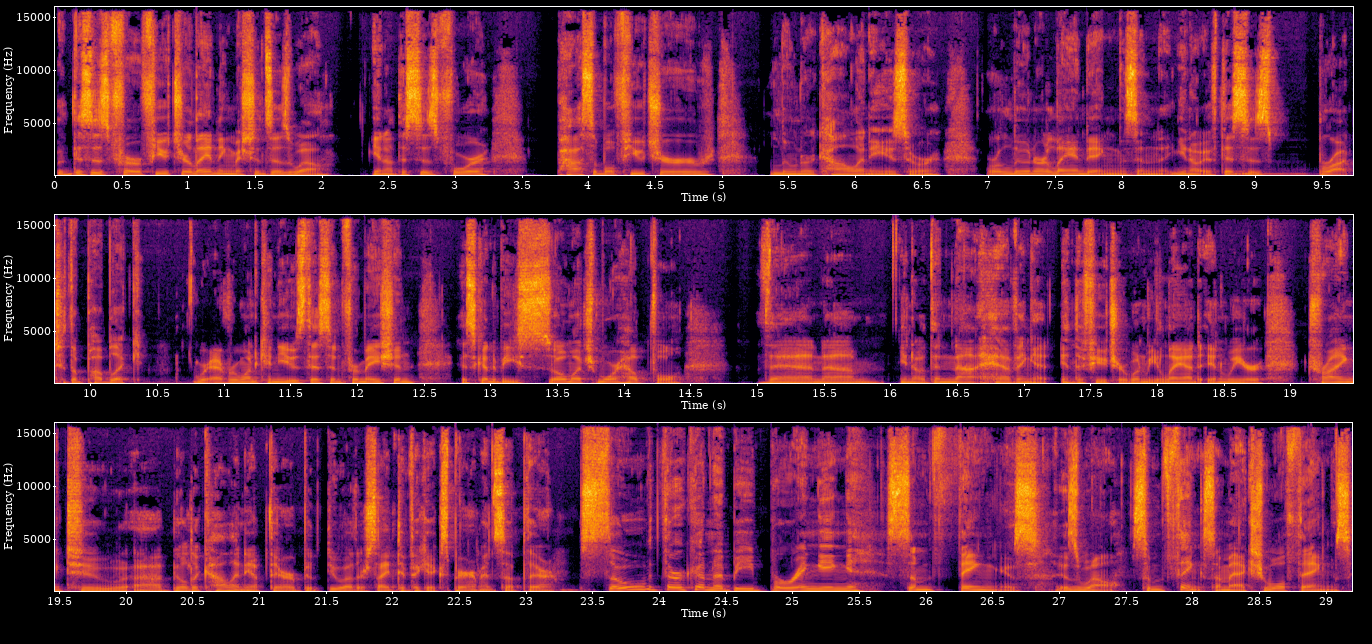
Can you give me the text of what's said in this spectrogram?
this is for future landing missions as well. You know, this is for possible future lunar colonies or or lunar landings, and you know, if this is brought to the public where everyone can use this information, it's going to be so much more helpful than um, you know than not having it in the future when we land and we are trying to uh, build a colony up there, but do other scientific experiments up there. So they're going to be bringing some things as well, some things, some actual things.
